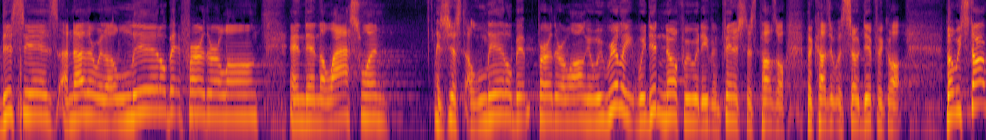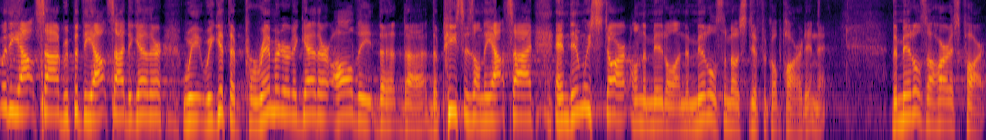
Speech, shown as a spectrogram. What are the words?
This is another with a little bit further along. And then the last one is just a little bit further along. And we really, we didn't know if we would even finish this puzzle because it was so difficult. But we start with the outside, we put the outside together, we, we get the perimeter together, all the, the, the, the pieces on the outside, and then we start on the middle, and the middle's the most difficult part, isn't it? The middle's the hardest part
